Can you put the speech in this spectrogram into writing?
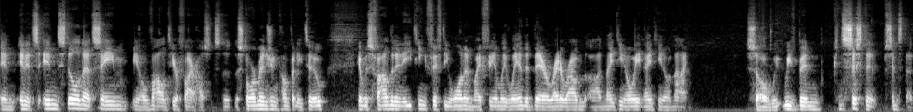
and and it's in still in that same you know volunteer firehouse. It's the, the Storm Engine Company too. It was founded in 1851, and my family landed there right around uh, 1908, 1909. So we, we've been consistent since then.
